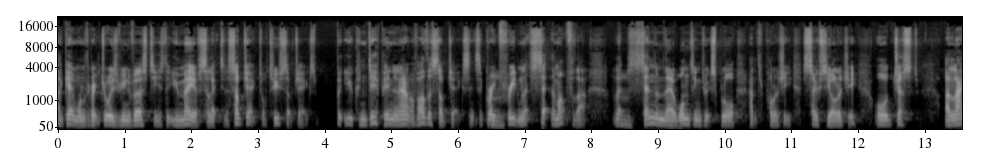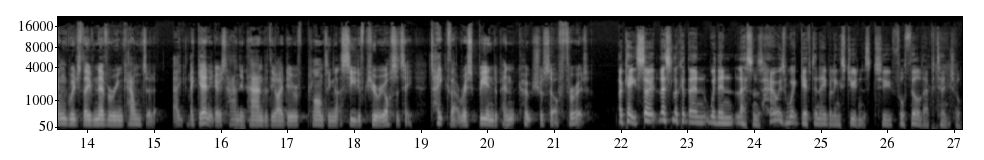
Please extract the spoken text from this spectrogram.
again, one of the great joys of university is that you may have selected a subject or two subjects, but you can dip in and out of other subjects. It's a great mm. freedom. Let's set them up for that. Let's mm. send them there wanting to explore anthropology, sociology, or just a language they've never encountered. A- again, it goes hand in hand with the idea of planting that seed of curiosity. Take that risk, be independent, coach yourself through it. Okay, so let's look at then within lessons. How is Whitgift enabling students to fulfill their potential?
